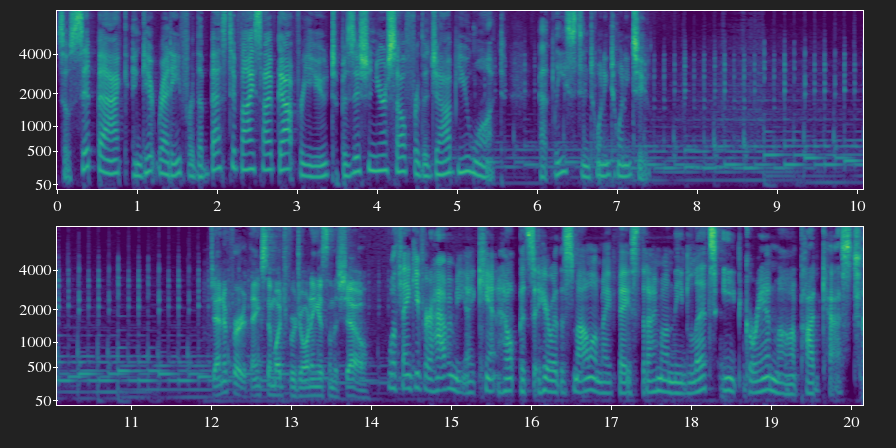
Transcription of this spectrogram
So sit back and get ready for the best advice I've got for you to position yourself for the job you want, at least in 2022. Jennifer, thanks so much for joining us on the show. Well, thank you for having me. I can't help but sit here with a smile on my face that I'm on the Let's Eat Grandma podcast.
